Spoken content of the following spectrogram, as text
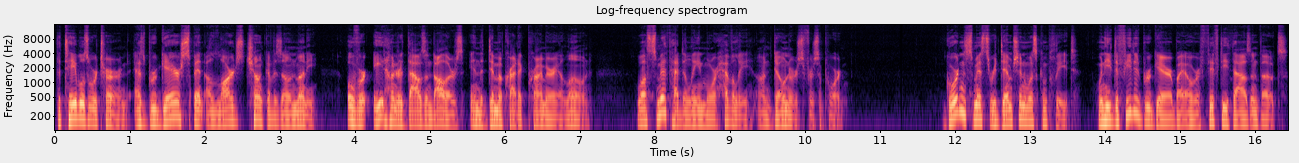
The tables were turned as Bruggere spent a large chunk of his own money, over $800,000 in the Democratic primary alone, while Smith had to lean more heavily on donors for support. Gordon Smith's redemption was complete when he defeated Bruggere by over 50,000 votes.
